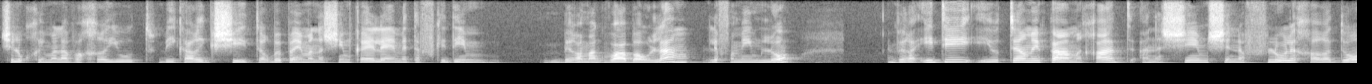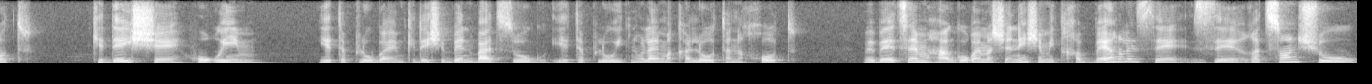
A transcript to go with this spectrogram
שלוקחים עליו אחריות, בעיקר רגשית. הרבה פעמים אנשים כאלה מתפקדים ברמה גבוהה בעולם, לפעמים לא. וראיתי יותר מפעם אחת אנשים שנפלו לחרדות כדי שהורים יטפלו בהם, כדי שבן בת זוג יטפלו, ייתנו להם הקלות, הנחות. ובעצם הגורם השני שמתחבר לזה, זה רצון שהוא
